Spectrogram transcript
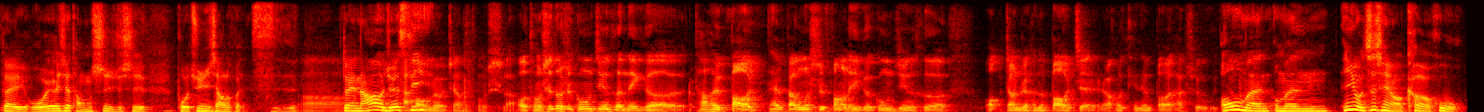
对我有一些同事就是博君一笑的粉丝，啊。对，然后我觉得 C 没有这样的同事了，我同事都是龚俊和那个，他会抱，他办公室放了一个龚俊和哦张哲瀚的抱枕，然后天天抱着他睡午觉。哦，我们我们因为我之前有客户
